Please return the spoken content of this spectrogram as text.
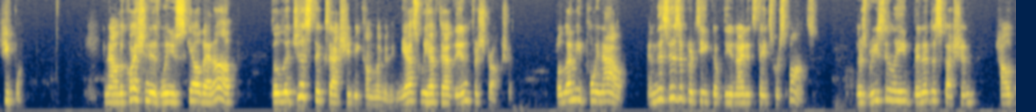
cheap one. Now the question is when you scale that up, the logistics actually become limiting. Yes, we have to have the infrastructure, but let me point out, and this is a critique of the United States response. There's recently been a discussion how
